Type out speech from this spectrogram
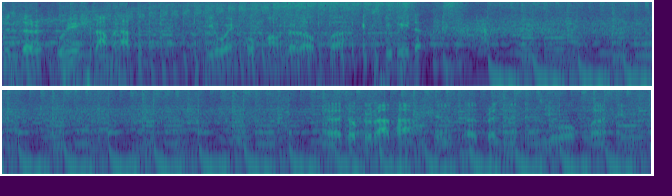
Mr. Guhesh Ramanathan, CEO and co-founder of uh, Excubator. Uh, Dr. Radha Michelle, uh, President and CEO of uh,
